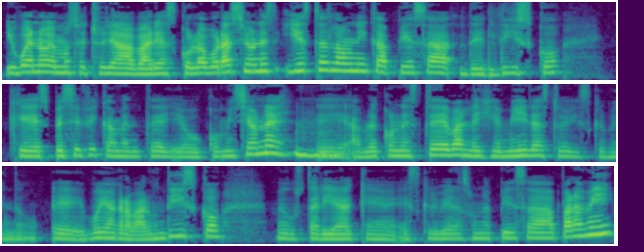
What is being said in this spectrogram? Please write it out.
y bueno, hemos hecho ya varias colaboraciones y esta es la única pieza del disco que específicamente yo comisioné. Eh, hablé con Esteban, le dije, mira, estoy escribiendo, eh, voy a grabar un disco, me gustaría que escribieras una pieza para mí.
